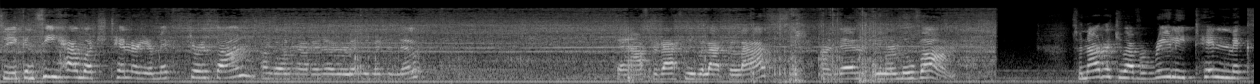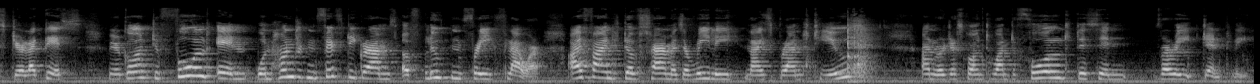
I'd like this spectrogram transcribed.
So you can see how much thinner your mixture is gone. I'm going to add another little bit of milk. Then after that we will add the last and then we will move on. So now that you have a really thin mixture like this, we are going to fold in 150 grams of gluten-free flour. I find Doves Farm is a really nice brand to use and we're just going to want to fold this in very gently.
